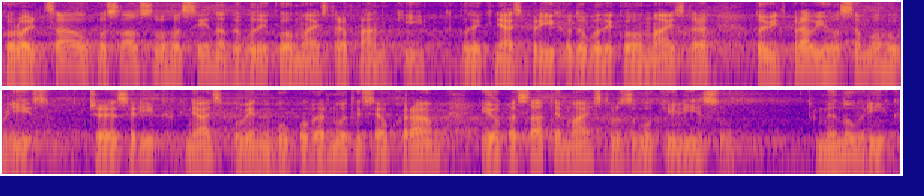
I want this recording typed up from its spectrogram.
король Цао послав свого сина до великого майстра пан Кі. Коли князь приїхав до великого майстра, то відправ його самого в ліс. Через рік князь повинен був повернутися в храм і описати майстру звуки лісу. Минув рік,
